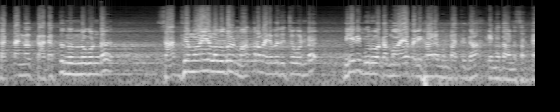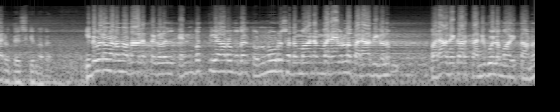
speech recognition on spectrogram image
ചട്ടങ്ങൾക്കകത്തു നിന്നുകൊണ്ട് സാധ്യമായ അളവുകൾ മാത്രം അനുവദിച്ചുകൊണ്ട് നീതിപൂർവകമായ പരിഹാരം ഉണ്ടാക്കുക എന്നതാണ് സർക്കാർ ഉദ്ദേശിക്കുന്നത്. ഇതുവരെ നടന്ന അദാലത്തുകളിൽ എൺപത്തിയാറ് മുതൽ തൊണ്ണൂറ് ശതമാനം വരെയുള്ള പരാതികളും പരാതിക്കാർക്ക് അനുകൂലമായിട്ടാണ്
